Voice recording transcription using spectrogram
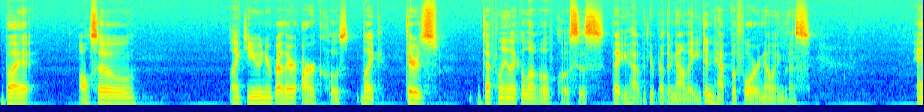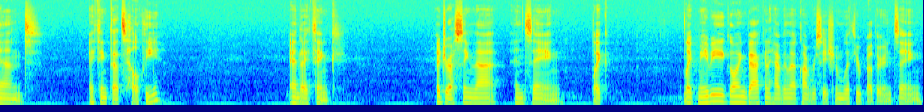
but also like you and your brother are close like there's definitely like a level of closeness that you have with your brother now that you didn't have before knowing this. And i think that's healthy. And i think addressing that and saying like like maybe going back and having that conversation with your brother and saying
